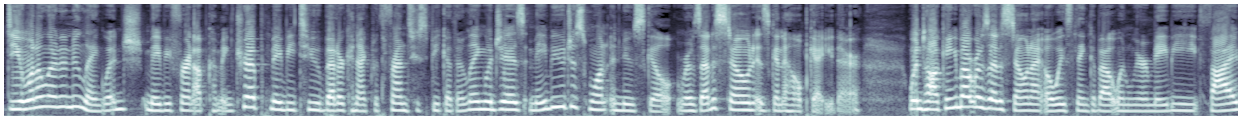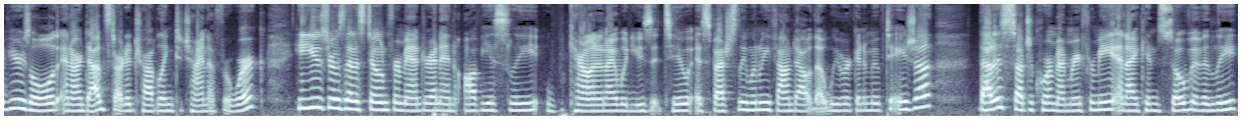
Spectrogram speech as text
Do you want to learn a new language? Maybe for an upcoming trip, maybe to better connect with friends who speak other languages, maybe you just want a new skill. Rosetta Stone is going to help get you there. When talking about Rosetta Stone, I always think about when we were maybe five years old and our dad started traveling to China for work. He used Rosetta Stone for Mandarin, and obviously, Caroline and I would use it too, especially when we found out that we were going to move to Asia. That is such a core memory for me, and I can so vividly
